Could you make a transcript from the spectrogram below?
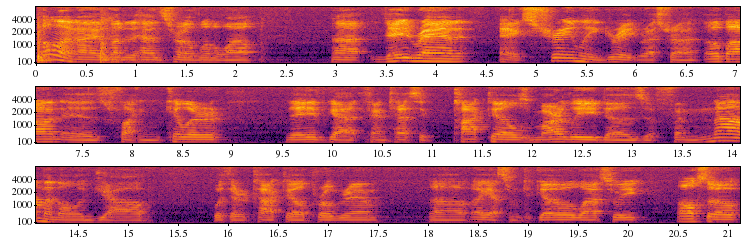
Paula and I butted heads for a little while. Uh, they ran an extremely great restaurant. Obon is fucking killer. They've got fantastic cocktails. Marley does a phenomenal job with their cocktail program. Uh, I got some to go last week. Also,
